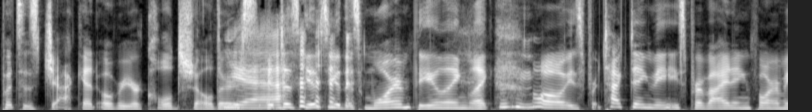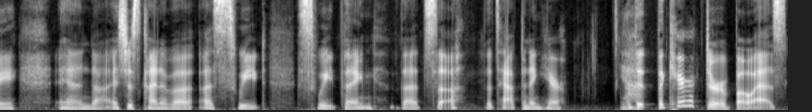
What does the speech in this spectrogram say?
puts his jacket over your cold shoulders? Yeah. It just gives you this warm feeling like, mm-hmm. oh, he's protecting me, he's providing for me, and uh, it's just kind of a, a sweet, sweet thing that's uh, that's happening here. Yeah. The, the character of Boaz.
